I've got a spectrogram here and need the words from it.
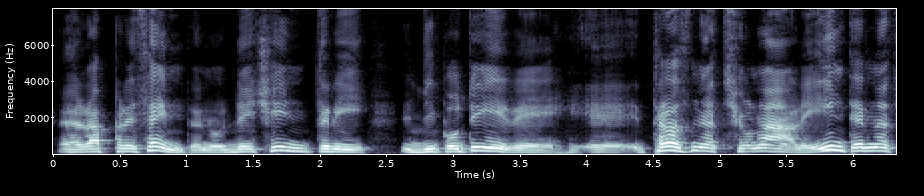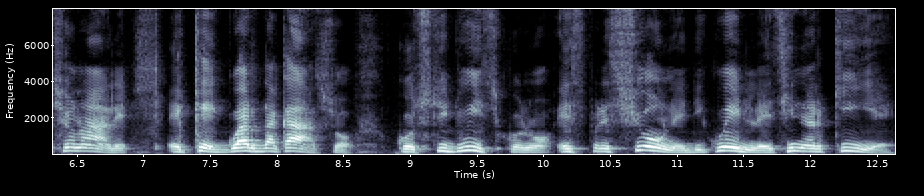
eh, rappresentano dei centri di potere eh, transnazionale, internazionale e che, guarda caso, costituiscono espressione di quelle sinarchie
